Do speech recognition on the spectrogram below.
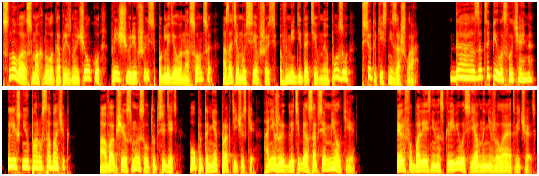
Снова смахнула капризную челку, прищурившись, поглядела на солнце, а затем, усевшись в медитативную позу, все-таки снизошла. «Да, зацепила случайно. Лишнюю пару собачек». «А вообще смысл тут сидеть? Опыта нет практически. Они же для тебя совсем мелкие». Эльфа болезненно скривилась, явно не желая отвечать.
